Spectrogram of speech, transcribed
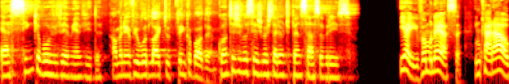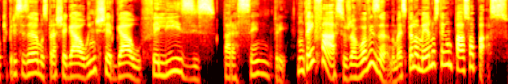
É assim que eu vou viver a minha vida. How many of you would like to think about them? Quantos de vocês gostariam de pensar sobre isso? E aí, vamos nessa? Encarar o que precisamos para chegar ao enxergar o felizes para sempre. Não tem fácil, já vou avisando, mas pelo menos tem um passo a passo.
